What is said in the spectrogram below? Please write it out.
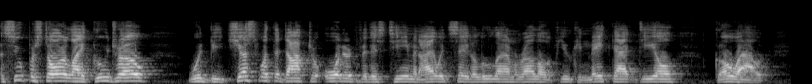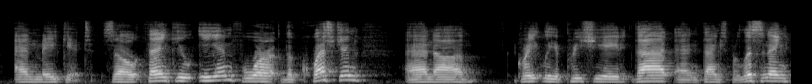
a superstar like Gaudreau would be just what the doctor ordered for this team. And I would say to Lou Lamoriello, if you can make that deal, go out and make it. So thank you, Ian, for the question. And uh, Greatly appreciate that, and thanks for listening.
